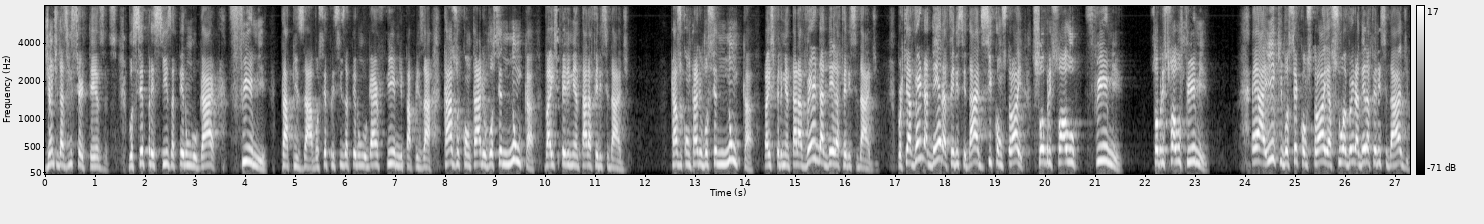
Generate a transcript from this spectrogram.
diante das incertezas. Você precisa ter um lugar firme para pisar, você precisa ter um lugar firme para pisar. Caso contrário, você nunca vai experimentar a felicidade. Caso contrário, você nunca vai experimentar a verdadeira felicidade. Porque a verdadeira felicidade se constrói sobre solo firme. Sobre solo firme. É aí que você constrói a sua verdadeira felicidade.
